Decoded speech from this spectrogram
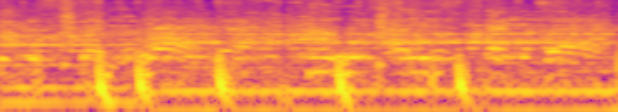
Take a step back, cause it's Ellie step back.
